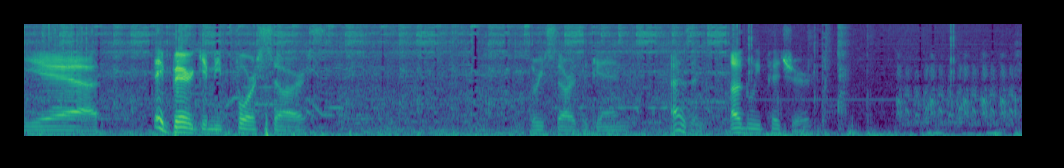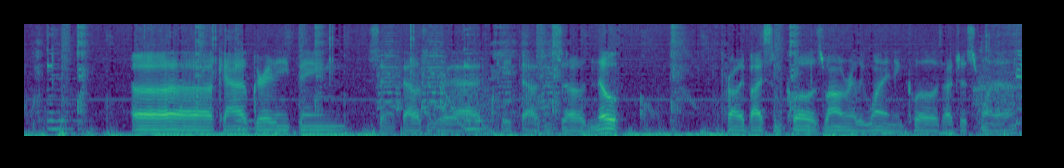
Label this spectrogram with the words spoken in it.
Yeah. They better give me four stars. Three stars again. That was an ugly picture. Uh, can I upgrade anything? 7,000 for that, 8,000, so nope. Probably buy some clothes, but I don't really want any clothes. I just want to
